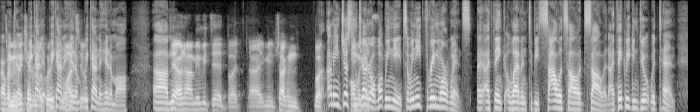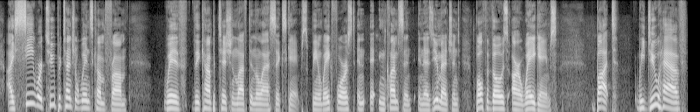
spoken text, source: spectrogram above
Or I mean, we can real kind of we kind of hit them. to. We kind of hit them all. Um, yeah, no, I mean we did, but uh, I mean talking what I mean, just in general, against- what we need. So we need three more wins. I think 11 to be solid, solid, solid. I think we can do it with 10. I see where two potential wins come from with the competition left in the last six games, being Wake Forest and, and Clemson. And as you mentioned, both of those are away games. But we do have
